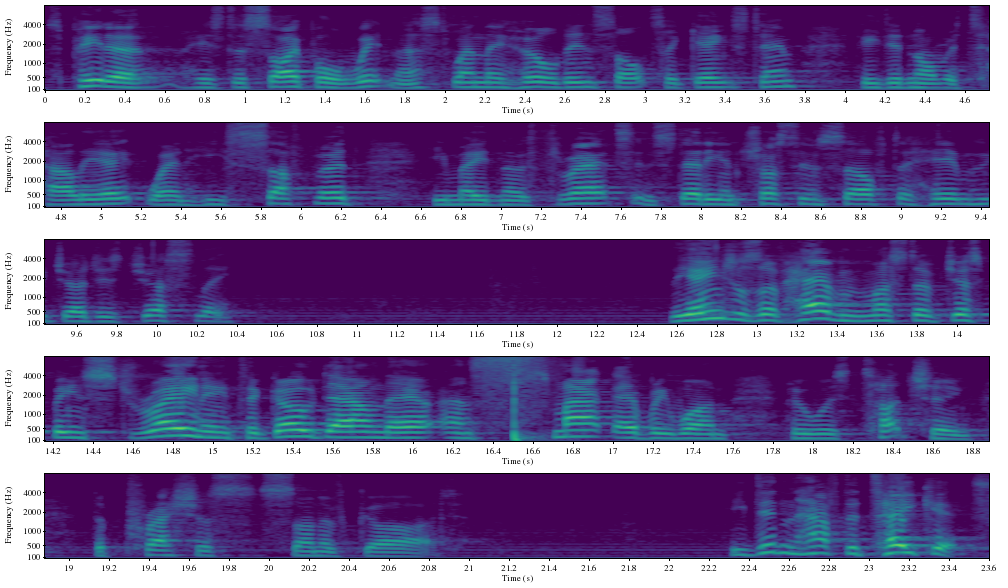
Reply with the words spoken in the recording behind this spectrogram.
As Peter, his disciple, witnessed when they hurled insults against him, he did not retaliate. When he suffered, he made no threats. Instead, he entrusted himself to him who judges justly. The angels of heaven must have just been straining to go down there and smack everyone who was touching the precious Son of God. He didn't have to take it,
